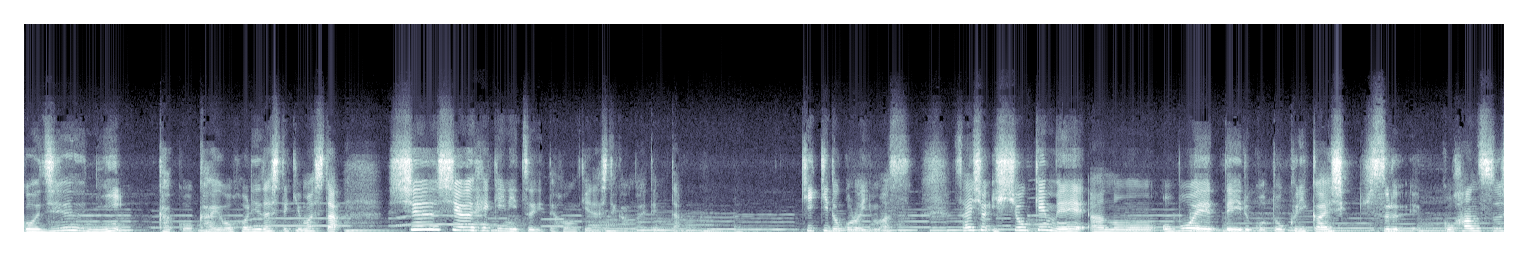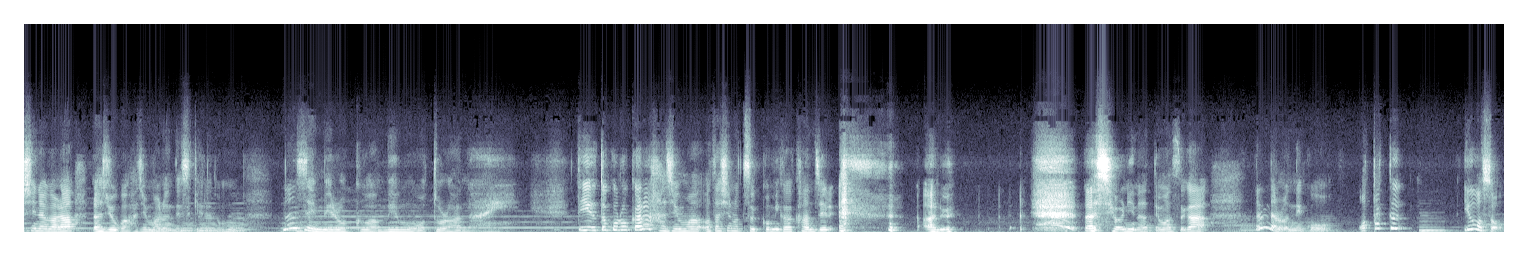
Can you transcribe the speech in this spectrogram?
52過去回を掘り出してきました。収集癖について本気出して考えてみた。聞きどころ言います。最初一生懸命あの覚えていることを繰り返しするこう反数しながらラジオが始まるんですけれどもなぜメロクはメモを取らない？っていうところから始ま私のツッコミが感じる あるラジオになってますが何だろうねこうオタク要素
